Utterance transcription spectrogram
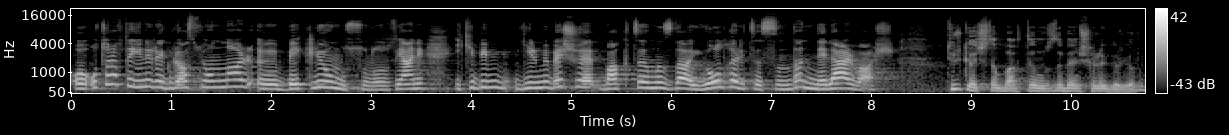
O, o tarafta yeni regülasyonlar e, bekliyor musunuz? Yani 2025'e baktığımızda yol haritasında neler var? Türkiye açısından baktığımızda ben şöyle görüyorum.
